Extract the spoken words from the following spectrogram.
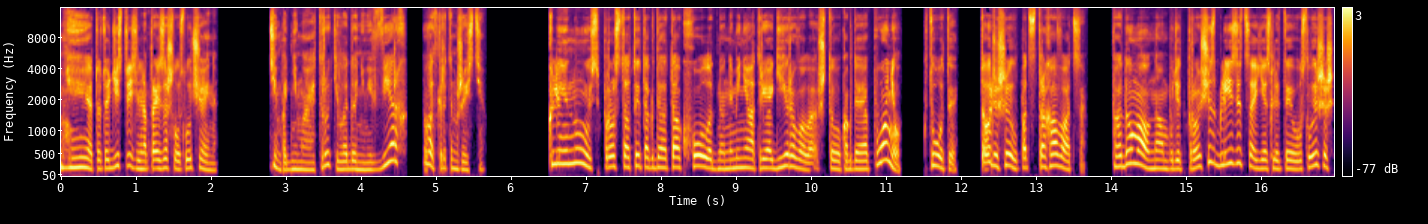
«Нет, это действительно произошло случайно». Тим поднимает руки ладонями вверх в открытом жесте. «Клянусь, просто ты тогда так холодно на меня отреагировала, что, когда я понял, кто ты, то решил подстраховаться. Подумал, нам будет проще сблизиться, если ты услышишь,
